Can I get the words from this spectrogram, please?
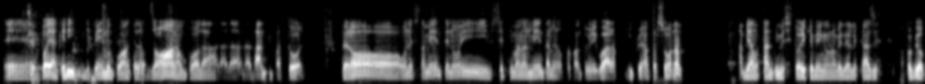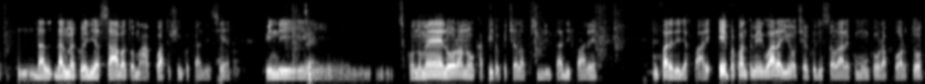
Eh, sì. Poi anche lì dipende un po' anche dalla zona, un po' da, da, da, da, tanti fattori. Però onestamente noi settimanalmente, almeno per quanto mi riguarda, in prima persona, abbiamo tanti investitori che vengono a vedere le case, ma proprio dal, dal mercoledì al sabato, ma 4-5 case insieme. Quindi sì. secondo me loro hanno capito che c'è la possibilità di fare, di fare degli affari. E per quanto mi riguarda, io cerco di instaurare comunque un rapporto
